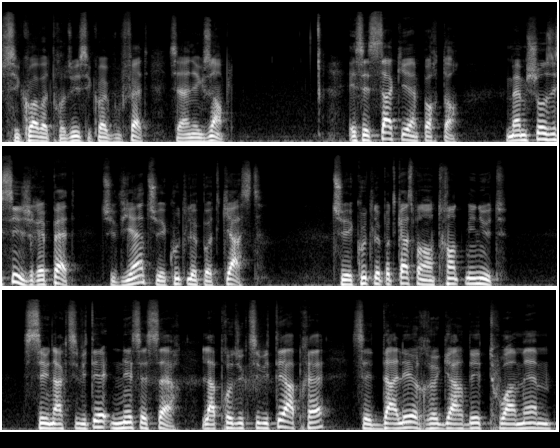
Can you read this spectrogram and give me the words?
c'est quoi votre produit, c'est quoi que vous faites. C'est un exemple. Et c'est ça qui est important. Même chose ici, je répète, tu viens, tu écoutes le podcast. Tu écoutes le podcast pendant 30 minutes. C'est une activité nécessaire. La productivité après, c'est d'aller regarder toi-même,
